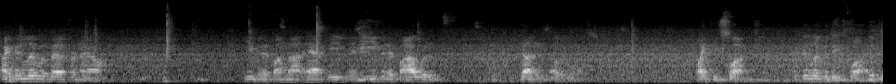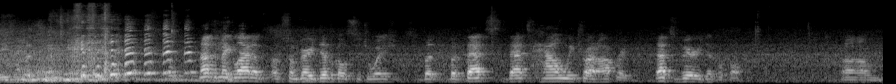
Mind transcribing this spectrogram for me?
I can live with that for now, even if I'm not happy, and even if I would have done it otherwise. Like these slides. I can live with these slides. Not to make light of, of some very difficult situations, but but that's that's how we try to operate. That's very difficult. Um,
